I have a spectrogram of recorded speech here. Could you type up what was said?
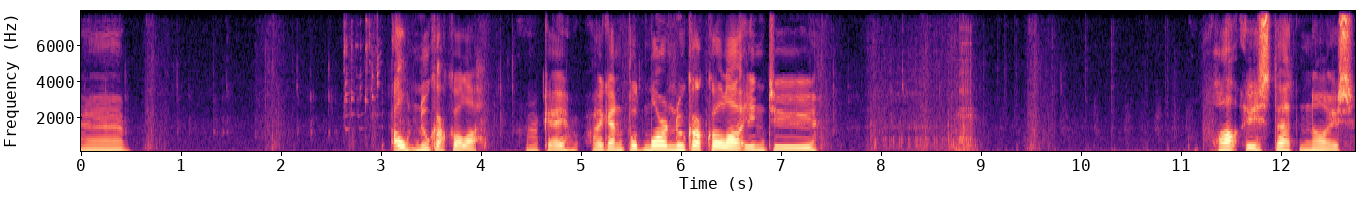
Uh, oh, Nuka-Cola. Okay, I can put more Nuka-Cola into... What is that noise?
